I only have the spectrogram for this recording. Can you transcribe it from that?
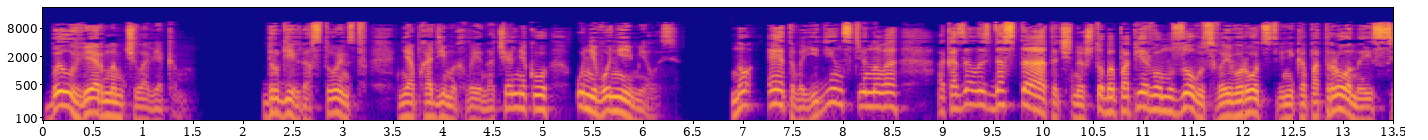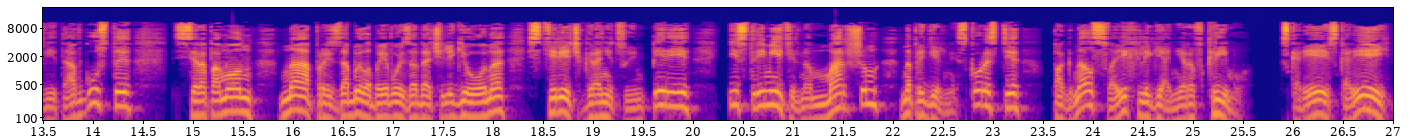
был верным человеком. Других достоинств, необходимых военачальнику, у него не имелось. Но этого единственного оказалось достаточно, чтобы по первому зову своего родственника патрона из свита Августы Серапамон напрочь забыл о боевой задаче легиона стеречь границу империи и стремительным маршем на предельной скорости погнал своих легионеров к Риму. Скорей, скорей,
